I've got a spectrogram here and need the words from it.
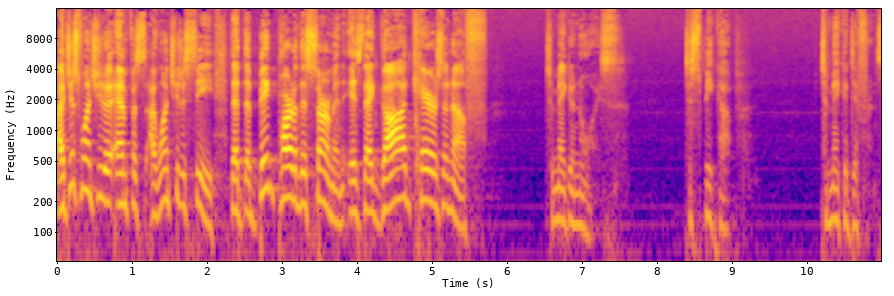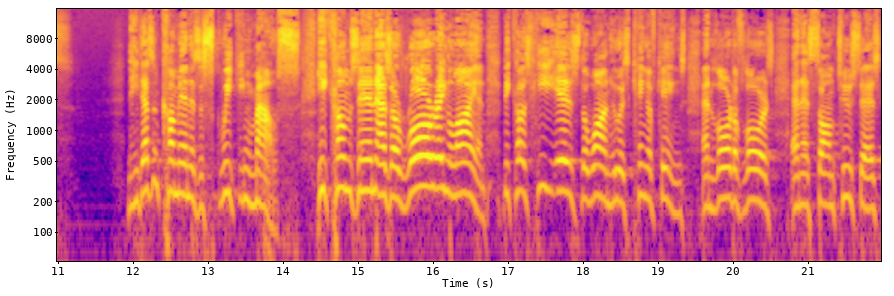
I just want you to emphasize, I want you to see that the big part of this sermon is that God cares enough to make a noise, to speak up to make a difference. He doesn't come in as a squeaking mouse. He comes in as a roaring lion because he is the one who is King of kings and Lord of lords. And as Psalm 2 says,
